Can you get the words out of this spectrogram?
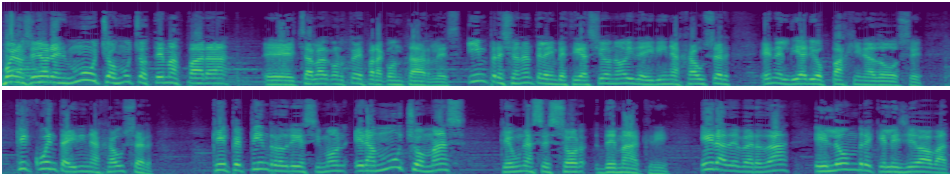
Bueno, señores, muchos, muchos temas para eh, charlar con ustedes, para contarles. Impresionante la investigación hoy de Irina Hauser en el diario Página 12. ¿Qué cuenta Irina Hauser? Que Pepín Rodríguez Simón era mucho más que un asesor de Macri. Era de verdad el hombre que le llevaba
